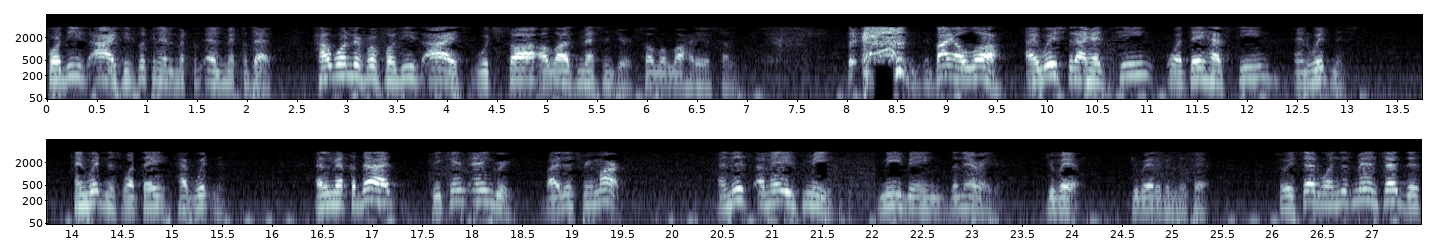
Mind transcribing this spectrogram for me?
For these eyes, he's looking at al-Miqdad. How wonderful for these eyes which saw Allah's Messenger, sallallahu alayhi wasallam. By Allah, I wish that I had seen what they have seen and witnessed, and witnessed what they have witnessed. Al-Miqdad became angry by this remark, and this amazed me, me being the narrator, Jubair, Jubair ibn Nufair. So he said, when this man said this,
